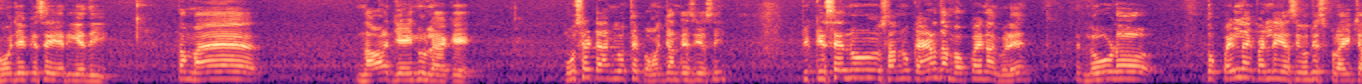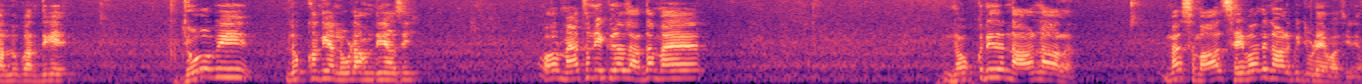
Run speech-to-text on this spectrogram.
ਹੋ ਜੇ ਕਿਸੇ ਏਰੀਏ ਦੀ, ਤਾਂ ਮੈਂ ਨਾਲ ਜੇ ਨੂੰ ਲੈ ਕੇ ਉਸੇ ਟਾਈਮ ਹੀ ਉੱਥੇ ਪਹੁੰਚ ਜਾਂਦੇ ਸੀ ਅਸੀਂ, ਵੀ ਕਿਸੇ ਨੂੰ ਸਾਨੂੰ ਕਹਿਣ ਦਾ ਮੌਕਾ ਹੀ ਨਾ ਮਿਲੇ, ਤੇ ਲੋੜ ਤੋਂ ਪਹਿਲਾਂ ਹੀ ਪਹਿਲਾਂ ਹੀ ਅਸੀਂ ਉਹਦੀ ਸਪਲਾਈ ਚਾਲੂ ਕਰ ਦਈਏ। ਜੋ ਵੀ ਲੋਕਾਂ ਦੀਆਂ ਲੋੜਾਂ ਹੁੰਦੀਆਂ ਸੀ। ਔਰ ਮੈਂ ਤੁਹਾਨੂੰ ਇੱਕ ਗੱਲ ਦੱਸਦਾ, ਮੈਂ ਨੌਕਰੀ ਦੇ ਨਾਲ ਨਾਲ ਮੈਂ ਸਮਾਜ ਸੇਵਾ ਦੇ ਨਾਲ ਵੀ ਜੁੜਿਆ ਹੋਇਆ ਸੀਗਾ।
